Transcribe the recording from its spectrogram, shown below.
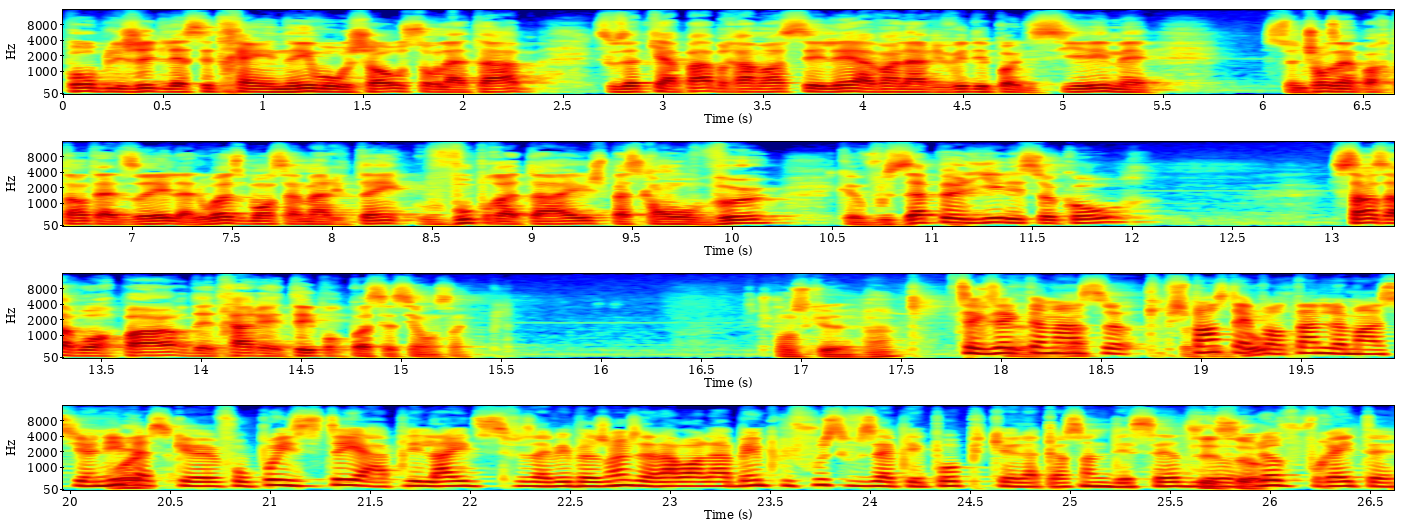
pas obligé de laisser traîner vos choses sur la table. Si vous êtes capable, ramassez-les avant l'arrivée des policiers. Mais c'est une chose importante à dire. La loi du bon samaritain vous protège parce qu'on veut que vous appeliez les secours sans avoir peur d'être arrêté pour possession simple. Je pense que... hein? C'est exactement hein, ça. Puis je pense que c'est important de le mentionner Ouais. parce qu'il ne faut pas hésiter à appeler l'aide si vous avez besoin. Vous allez avoir l'air bien plus fou si vous appelez pas puis que la personne décède. Là, vous pourrez être euh,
